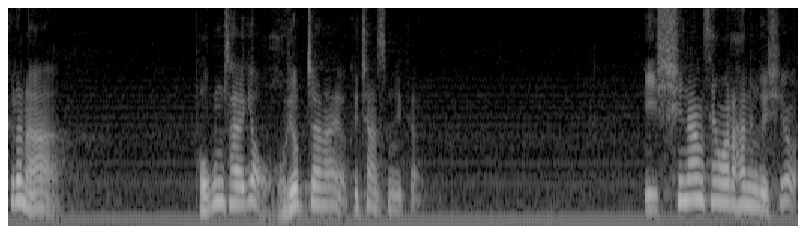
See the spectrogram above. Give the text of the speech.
그러나 복음 사역이 어렵잖아요. 그렇지 않습니까? 이 신앙 생활을 하는 것이요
